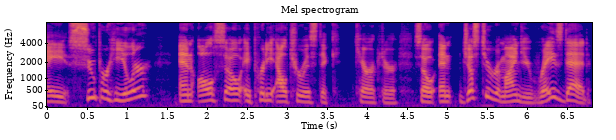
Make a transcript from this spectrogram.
a super healer and also a pretty altruistic character. So, and just to remind you, Raise Dead,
